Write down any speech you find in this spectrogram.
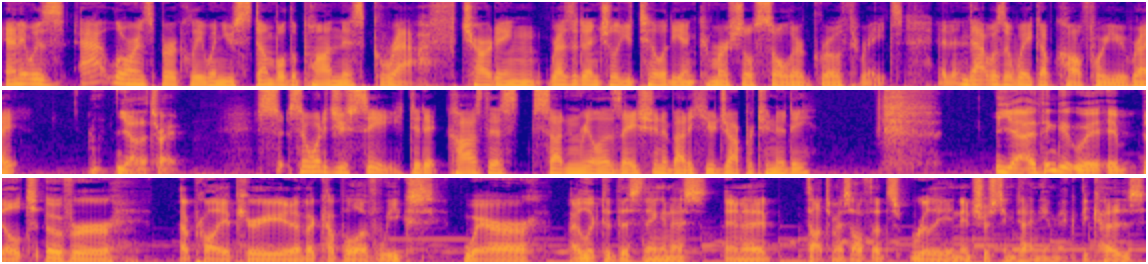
And it was at Lawrence Berkeley when you stumbled upon this graph charting residential utility and commercial solar growth rates. And that was a wake up call for you, right? Yeah, that's right. So, so, what did you see? Did it cause this sudden realization about a huge opportunity? Yeah, I think it, it built over a, probably a period of a couple of weeks where I looked at this thing and I, and I thought to myself, that's really an interesting dynamic because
